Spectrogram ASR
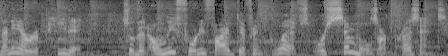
many are repeated, so that only 45 different glyphs or symbols are present.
